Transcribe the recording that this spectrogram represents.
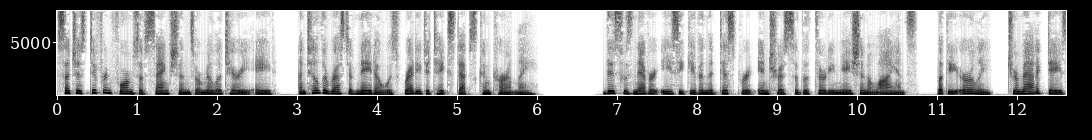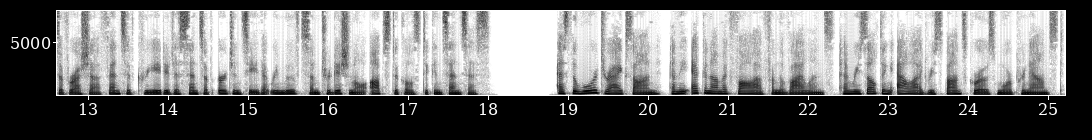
such as different forms of sanctions or military aid, until the rest of NATO was ready to take steps concurrently. This was never easy given the disparate interests of the 30 nation alliance, but the early, dramatic days of Russia offensive created a sense of urgency that removed some traditional obstacles to consensus. As the war drags on, and the economic fallout from the violence and resulting Allied response grows more pronounced,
